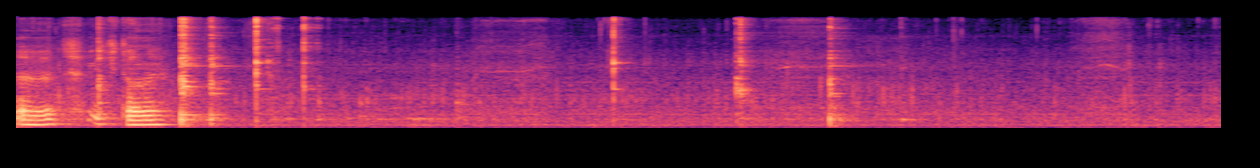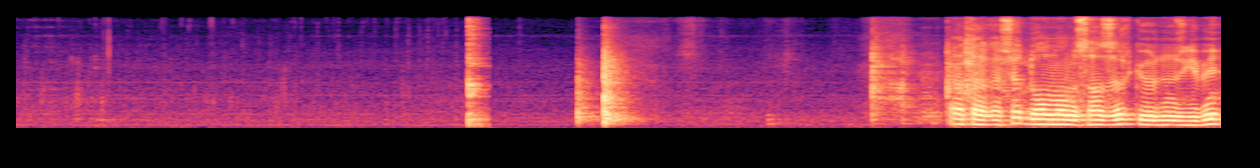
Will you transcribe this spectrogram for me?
Evet. iki tane. Evet arkadaşlar dolmamız hazır. Gördüğünüz gibi.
